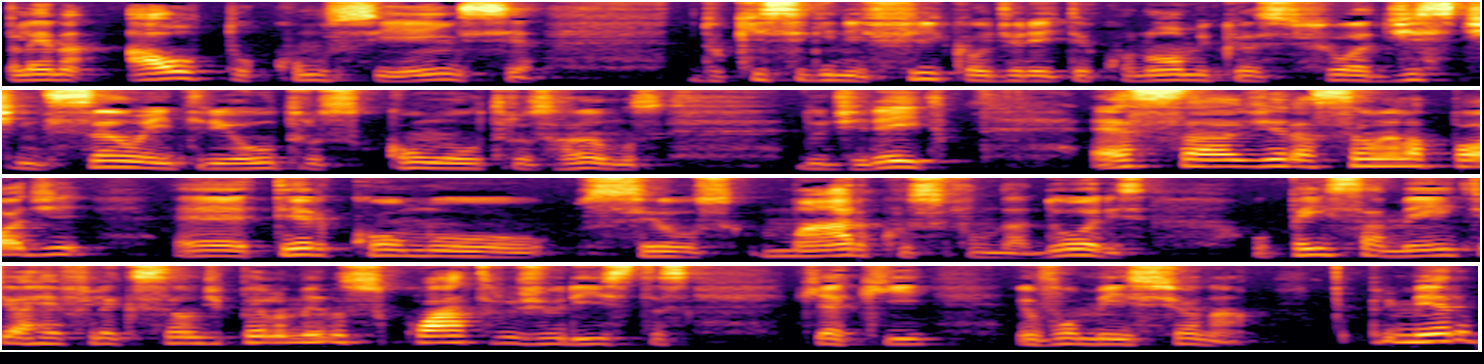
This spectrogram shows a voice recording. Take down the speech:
plena autoconsciência do que significa o direito econômico e sua distinção entre outros com outros ramos do direito, essa geração ela pode é, ter como seus marcos fundadores o pensamento e a reflexão de pelo menos quatro juristas que aqui eu vou mencionar. Primeiro,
